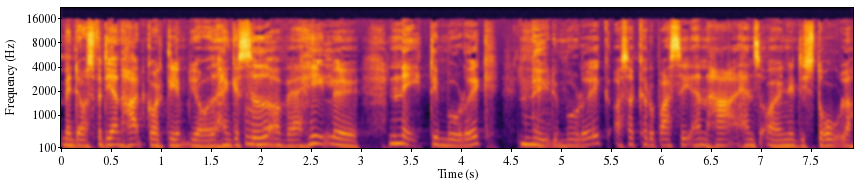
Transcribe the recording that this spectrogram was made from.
Men det er også fordi, han har et godt glimt i øjet. Han kan sidde mm. og være helt, øh, nej, det må du ikke. Nej, det må du ikke. Og så kan du bare se, at han har hans øjne, de stråler.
